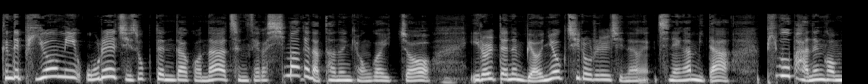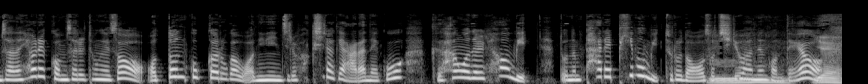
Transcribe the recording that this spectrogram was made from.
근데 비염이 오래 지속된다거나 증세가 심하게 나타나는 경우가 있죠. 이럴 때는 면역 치료를 진행, 합니다 피부 반응 검사나 혈액 검사를 통해서 어떤 꽃가루가 원인인지를 확실하게 알아내고 그 항원을 혀 밑 또는 팔의 피부 밑으로 넣어서 치료하는 음, 건데요. 예.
